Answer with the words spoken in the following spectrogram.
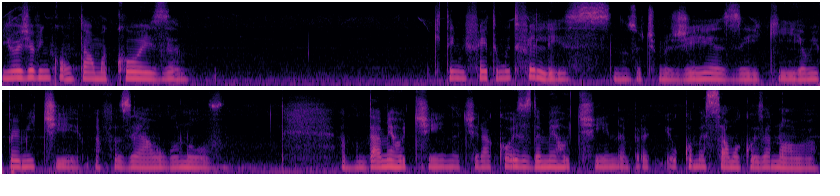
E hoje eu vim contar uma coisa que tem me feito muito feliz nos últimos dias e que eu me permiti a fazer algo novo a mudar minha rotina, tirar coisas da minha rotina para eu começar uma coisa nova.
